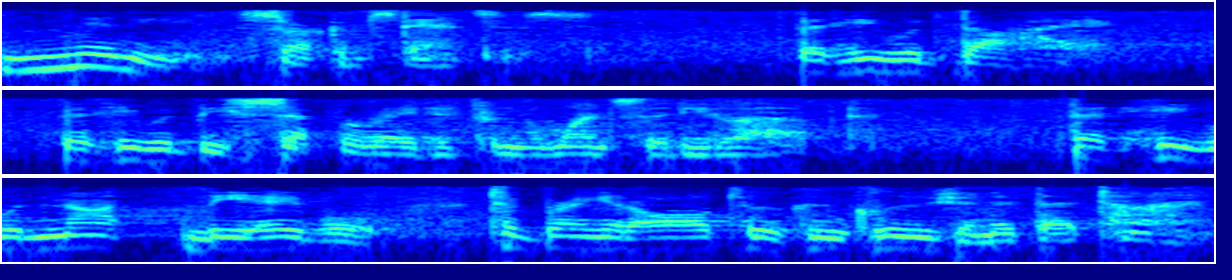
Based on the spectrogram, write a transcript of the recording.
many circumstances that he would die, that he would be separated from the ones that he loved, that he would not be able to bring it all to a conclusion at that time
